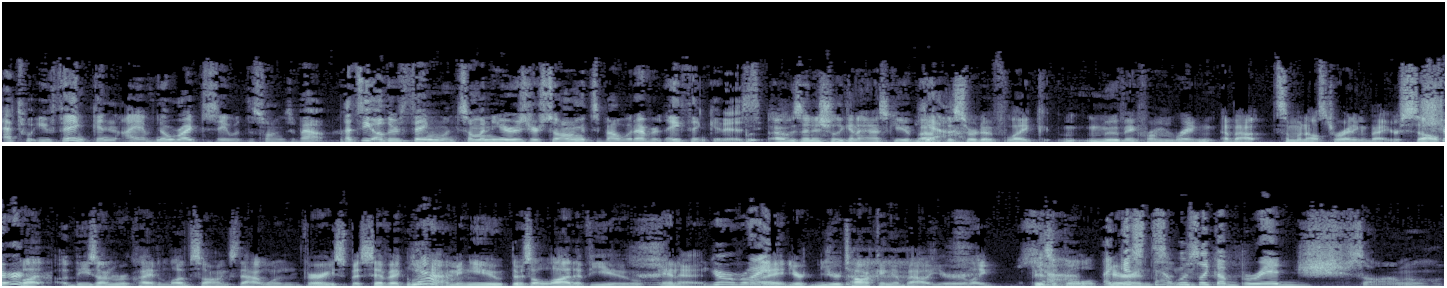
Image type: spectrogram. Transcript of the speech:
that's what you think, and I have no right to say what the song's about. That's the other thing. When someone hears your song, it's about whatever they think it is. I was initially going to ask you about Yeah. the sort of like moving from writing about someone else to writing about yourself. Sure. But these unrequited love songs, that one very specifically. Yeah. I mean, you there's a lot of you in it. You're right. You're you're talking about your like physical Yeah, I guess that and, was like a bridge song.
